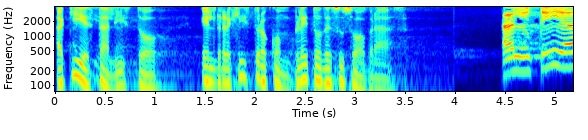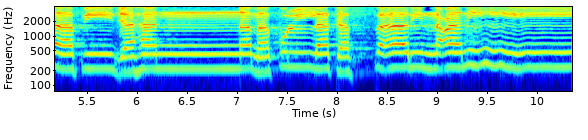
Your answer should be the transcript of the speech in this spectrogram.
Aquí está listo el registro completo de sus obras. القيا في جهنم كل كفار عنيد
